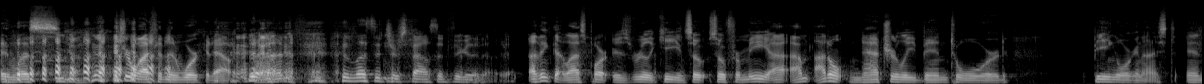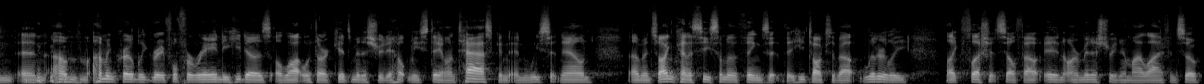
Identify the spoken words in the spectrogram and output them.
unless get your wife and then work it out. Uh, unless it's your spouse that figure that out yeah. I think that last part is really key. And so, so for me, I, I'm I don't naturally bend toward being organized, and and I'm I'm incredibly grateful for Randy. He does a lot with our kids ministry to help me stay on task, and, and we sit down, um, and so I can kind of see some of the things that, that he talks about literally like flesh itself out in our ministry and in my life. And so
